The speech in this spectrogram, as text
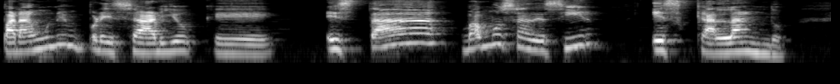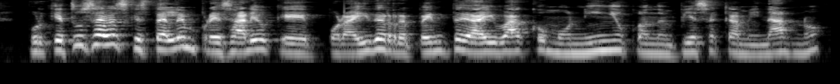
para un empresario que está, vamos a decir, escalando? Porque tú sabes que está el empresario que por ahí de repente ahí va como niño cuando empieza a caminar, ¿no?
